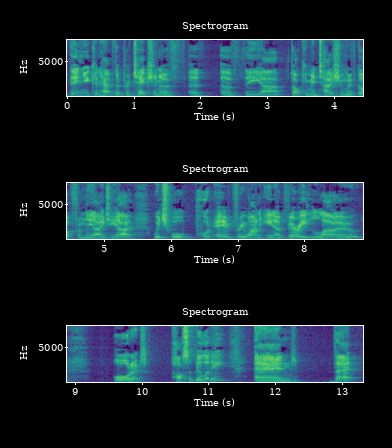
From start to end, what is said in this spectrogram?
then you can have the protection of, of of the uh, documentation we've got from the ATO, which will put everyone in a very low audit possibility, and that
